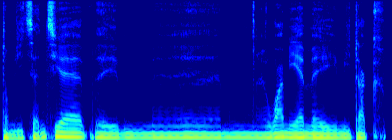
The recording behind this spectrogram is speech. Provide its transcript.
tą licencję łamiemy i mi tak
